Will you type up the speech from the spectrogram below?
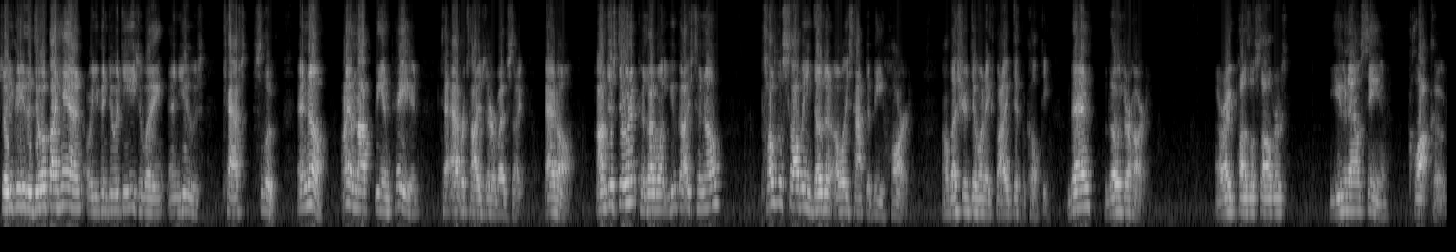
So you can either do it by hand or you can do it the easy way and use Cache Sleuth. And no, I am not being paid to advertise their website at all. I'm just doing it because I want you guys to know puzzle solving doesn't always have to be hard unless you're doing a 5 difficulty. Then those are hard. Alright puzzle solvers, you now seen clock code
